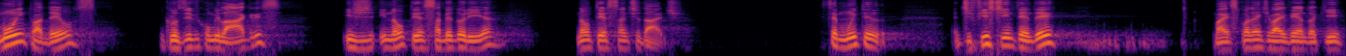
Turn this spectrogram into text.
muito a Deus, inclusive com milagres, e, e não ter sabedoria, não ter santidade. Isso é muito é difícil de entender, mas quando a gente vai vendo aqui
